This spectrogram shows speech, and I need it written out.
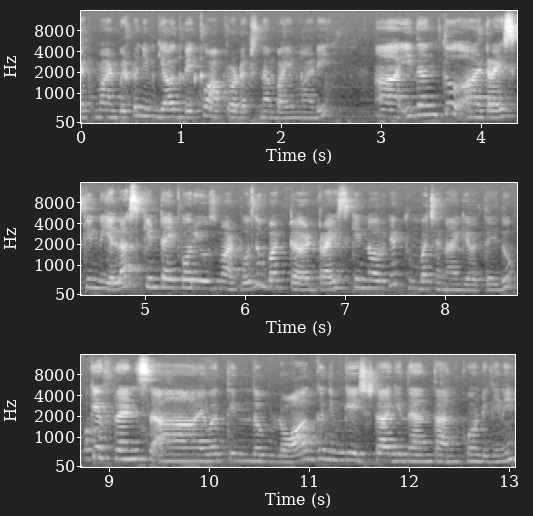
ಚೆಕ್ ಮಾಡಿಬಿಟ್ಟು ನಿಮ್ಗೆ ಯಾವ್ದು ಬೇಕೋ ಆ ಪ್ರಾಡಕ್ಟ್ಸ್ನ ಬೈ ಮಾಡಿ. ಇದಂತೂ ಡ್ರೈ ಸ್ಕಿನ್ ಎಲ್ಲ ಸ್ಕಿನ್ ಟೈಪ್ ಅವ್ರು ಯೂಸ್ ಮಾಡ್ಬೋದು ಬಟ್ ಡ್ರೈ ಸ್ಕಿನ್ ಅವ್ರಿಗೆ ತುಂಬ ಚೆನ್ನಾಗಿರುತ್ತೆ ಇದು. ಓಕೆ ಫ್ರೆಂಡ್ಸ್ ಇವತ್ತಿನ ವ್ಲಾಗ್ ನಿಮಗೆ ಇಷ್ಟ ಆಗಿದೆ ಅಂತ ಅಂದ್ಕೊಂಡಿದ್ದೀನಿ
